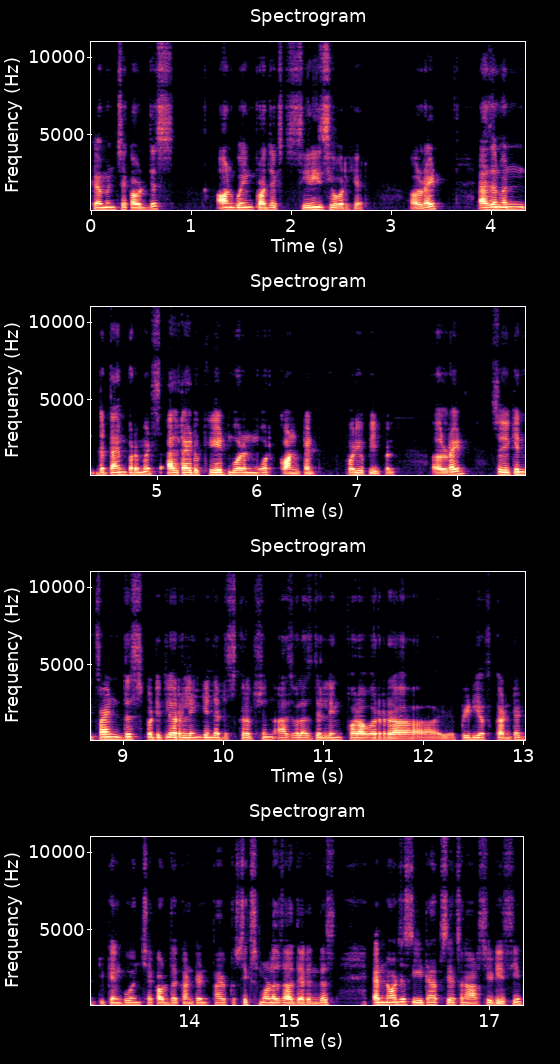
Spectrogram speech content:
come and check out this ongoing project series over here. All right, as and when the time permits, I'll try to create more and more content for you people. All right, so you can find this particular link in the description as well as the link for our uh, PDF content. You can go and check out the content. Five to six models are there in this, and not just ETABS safe and RCDC.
